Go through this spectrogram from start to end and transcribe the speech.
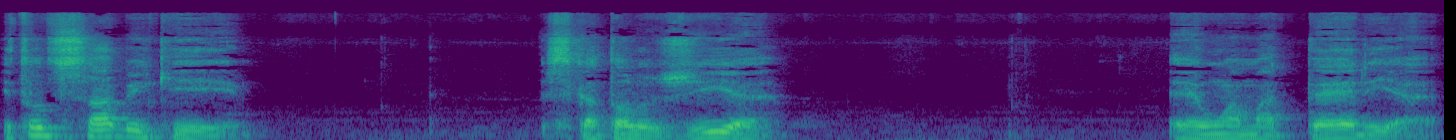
E todos sabem que escatologia é uma matéria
